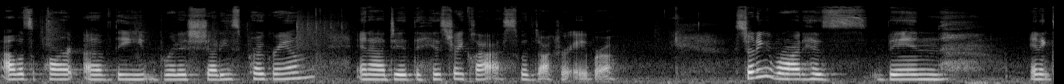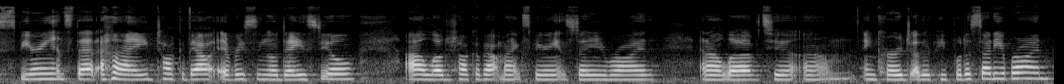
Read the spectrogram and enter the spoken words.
I was a part of the British Studies program and I did the history class with Dr. Abra. Studying abroad has been an experience that I talk about every single day still. I love to talk about my experience studying abroad, and I love to um, encourage other people to study abroad.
